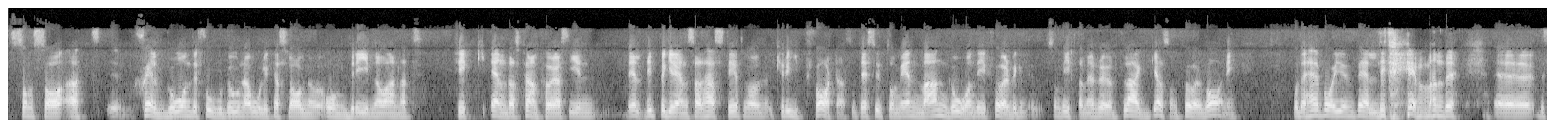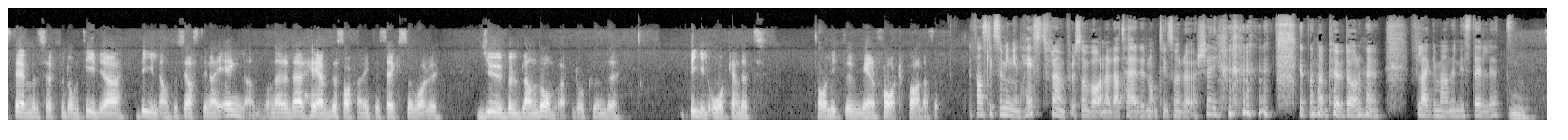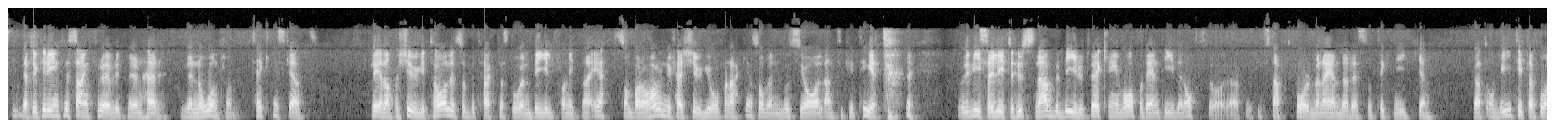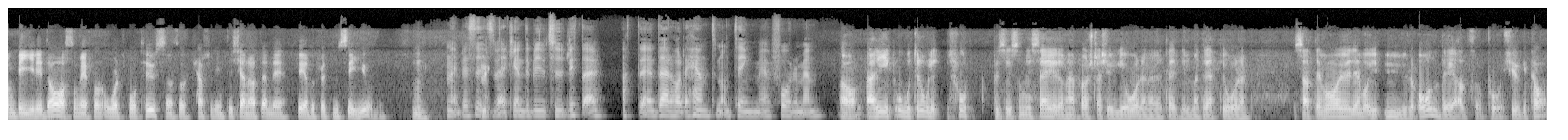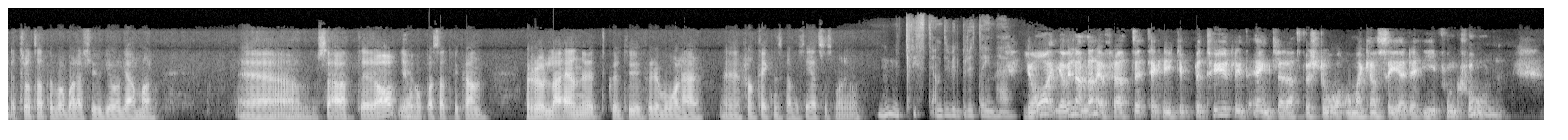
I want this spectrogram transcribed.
Som sa att eh, självgående fordon av olika slag, ångdrivna och annat, fick endast framföras i en väldigt begränsad hastighet, det var en krypfart. Alltså. Dessutom med en man gående i förväg som viftade med en röd flagga som förvarning. Och det här var ju en väldigt hämmande eh, bestämmelse för de tidiga bilentusiasterna i England. Och när det där hävdes 1896 så var det jubel bland dem, va? för då kunde bilåkandet ta lite mer fart på alla sätt. Det fanns liksom ingen häst framför som varnade att här är det någonting som rör sig. Utan man behövde ha den här flaggmannen istället. Mm. Jag tycker det är intressant för övrigt med den här Renault från Tekniska att redan på 20-talet så betraktas då en bil från 1901 som bara har ungefär 20 år på nacken som en museal antikvitet. Och det visar ju lite hur snabb bilutvecklingen var på den tiden också. Att hur snabbt formerna ändrades och tekniken För att om vi tittar på en bil idag som är från år 2000 så kanske vi inte känner att den är redo för ett museum. Mm. Nej, precis, verkligen. Det blir ju tydligt där att eh, där har det hänt någonting med formen. Ja, det gick otroligt fort, precis som ni säger, de här första 20 åren eller till och med 30 åren. Så att det var ju, den var ju uråldrig alltså på 20-talet trots att den var bara 20 år gammal. Eh, så att eh, ja, jag hoppas att vi kan rulla ännu ett kulturföremål här eh, från Tekniska museet så småningom. Mm, Christian, du vill bryta in här. Ja, jag vill nämna det för att teknik är betydligt enklare att förstå om man kan se det i funktion.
